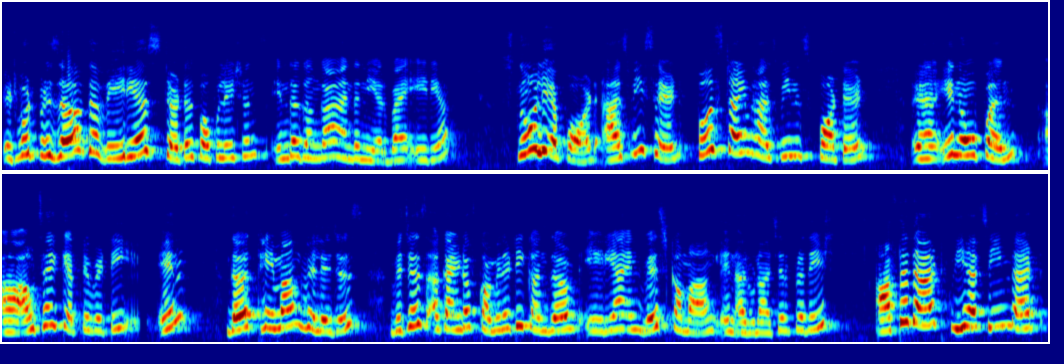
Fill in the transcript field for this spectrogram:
It would preserve the various turtle populations in the Ganga and the nearby area. Snow leopard as we said first time has been spotted uh, in open uh, outside captivity in the Thembang villages which is a kind of community conserved area in West Kameng in Arunachal Pradesh. After that we have seen that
